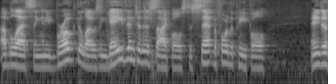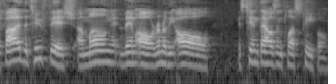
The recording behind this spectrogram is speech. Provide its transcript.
a blessing and he broke the loaves and gave them to the disciples to set before the people. And he divided the two fish among them all. Remember, the all is 10,000 plus people.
